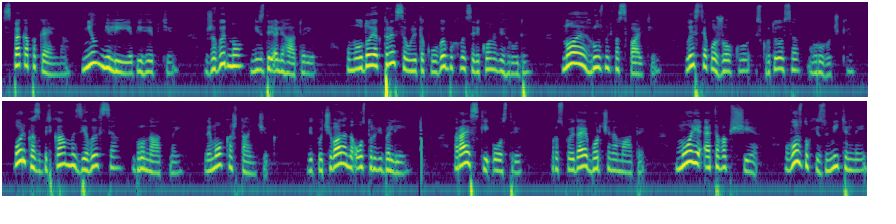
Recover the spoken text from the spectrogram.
Спека пекельна, ніл міліє в Єгипті. Вже видно ніздрі алігаторів. У молодої актриси у літаку вибухли силіконові груди. Ноги грузнуть в асфальті, листя пожовкло і скрутилося в рурочки. Борька з батьками з'явився брунатний, немов каштанчик Відпочивали на острові Балі. Райський острів, розповідає Борчина мати. Море это вообще. Воздух изумительный.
